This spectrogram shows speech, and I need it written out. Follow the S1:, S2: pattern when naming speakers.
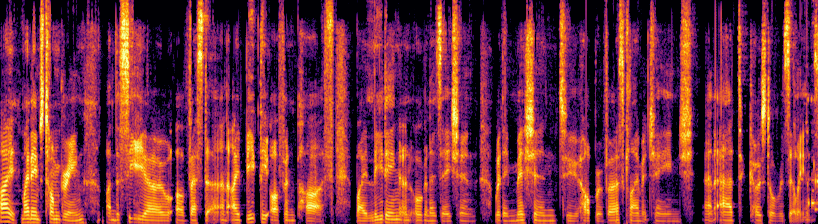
S1: Hi, my name's Tom Green. I'm the CEO of Vesta, and I beat the often path by leading an organization with a mission to help reverse climate change and add to coastal resilience.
